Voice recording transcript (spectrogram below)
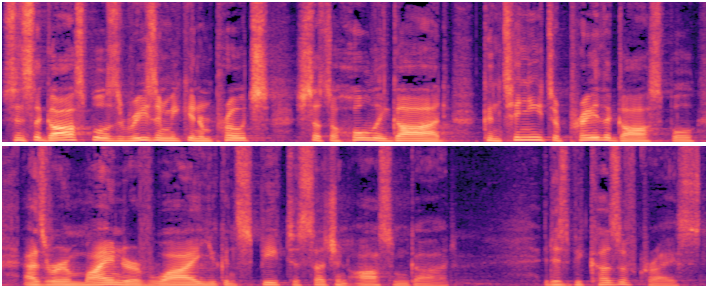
Since the gospel is the reason we can approach such a holy God, continue to pray the gospel as a reminder of why you can speak to such an awesome God. It is because of Christ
